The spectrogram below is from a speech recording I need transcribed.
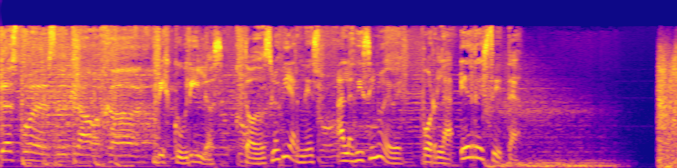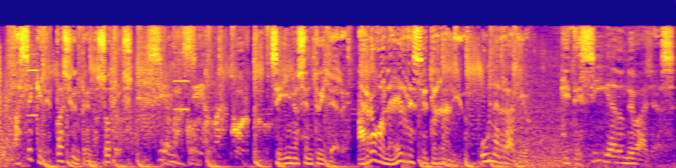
Después de trabajar. Descubrilos todos los viernes a las 19 por la RZ. Hace que el espacio entre nosotros sea más corto. Seguinos en Twitter, arroba la RZ Radio. Una radio que te siga donde vayas.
